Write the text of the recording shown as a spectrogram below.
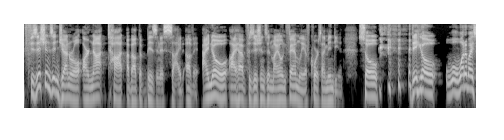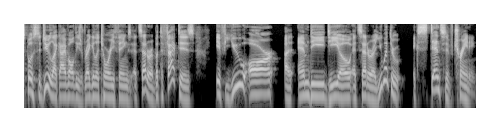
physicians in general, are not taught about the business side of it. I know I have physicians in my own family. Of course, I'm Indian. So they go, well, what am I supposed to do? Like I have all these regulatory things, et cetera. But the fact is, if you are a MD, DO, et cetera, you went through extensive training.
